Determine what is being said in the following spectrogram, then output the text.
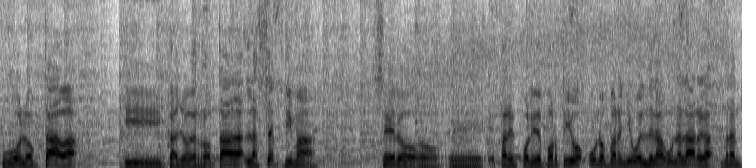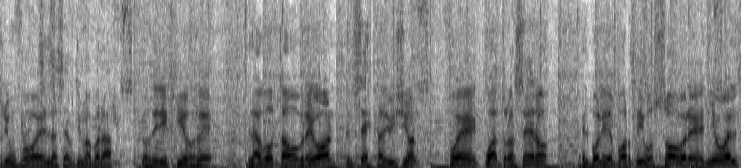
Jugó la octava y cayó derrotada. La séptima, cero eh, para el Polideportivo, uno para Newell de Laguna Larga. Gran triunfo en la séptima para los dirigidos de La Gota Obregón. En sexta división fue 4 a 0 el Polideportivo sobre Newells.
